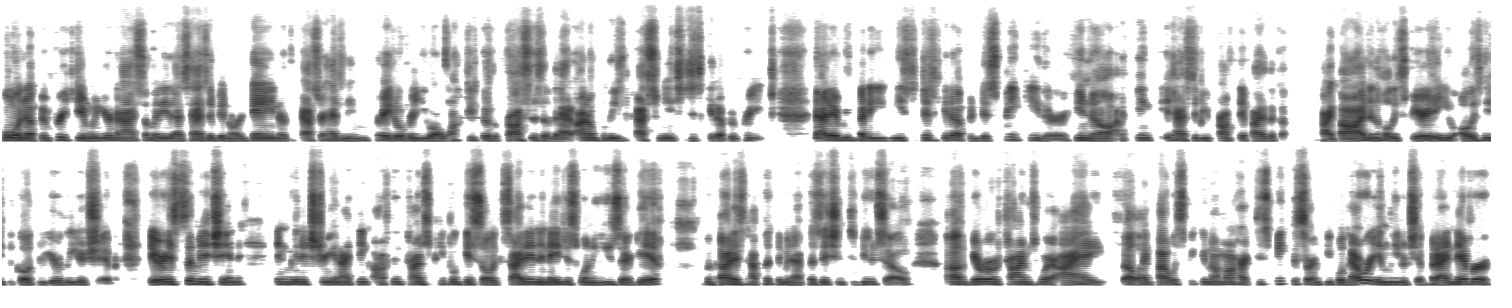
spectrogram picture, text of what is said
going up and preaching when you're not somebody that hasn't been ordained or the pastor hasn't even prayed over you or walked you through the process of that. I don't believe the pastor needs to just get up and preach. Not everybody needs to just get up and just speak either. You know, I think it has to be prompted by the by God and the Holy Spirit, and you always need to go through your leadership. There is submission in ministry, and I think oftentimes people get so excited and they just want to use their gift, but God has not put them in that position to do so. Uh, there were times where I felt like God was speaking on my heart to speak to certain people that were in leadership, but I never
